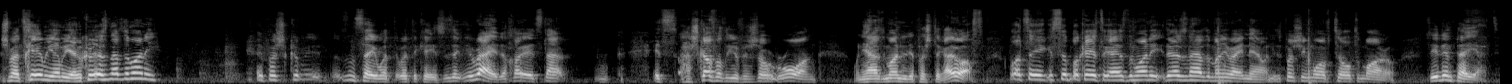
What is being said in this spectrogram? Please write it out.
Shmatchem Yom Yom. It could be doesn't have the money. It doesn't say what the, what the case is. You're right. It's not. It's hashkafat for sure wrong when you have the money to push the guy off. But let's say a simple case: the guy has the money, he doesn't have the money right now, and he's pushing him off till tomorrow. So he didn't pay yet.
